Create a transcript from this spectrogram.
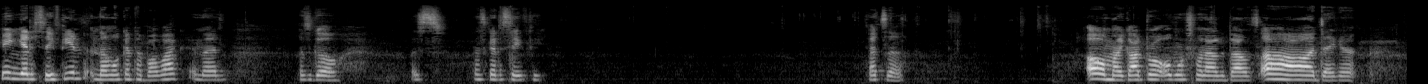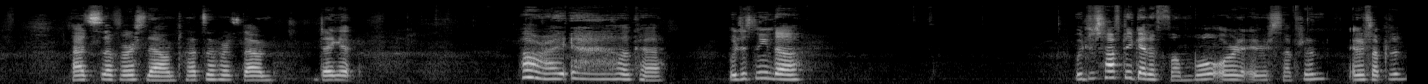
we can get a safety in, and then we'll get the ball back, and then let's go. Let's let's get a safety. That's a. Oh my god, bro! Almost went out of bounds. Ah, oh, dang it. That's the first down. That's the first down. Dang it. Alright, okay. We just need to... We just have to get a fumble or an interception. Intercepted.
